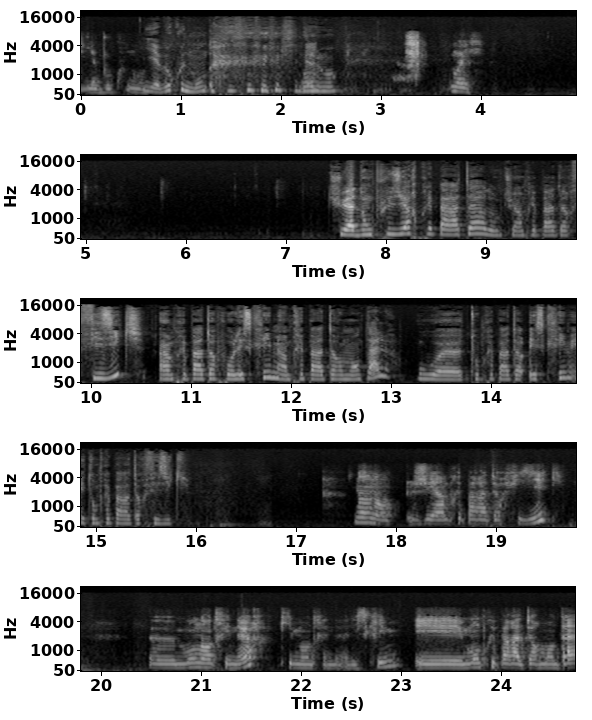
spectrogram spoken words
il y a beaucoup de monde. Il y a beaucoup de monde, finalement. Oui. Tu as donc plusieurs préparateurs, donc tu as un préparateur physique, un préparateur pour l'escrime et un préparateur mental, ou euh, ton préparateur escrime et ton préparateur physique Non, non, j'ai un préparateur physique, euh, mon entraîneur qui m'entraîne à l'escrime et mon préparateur mental.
